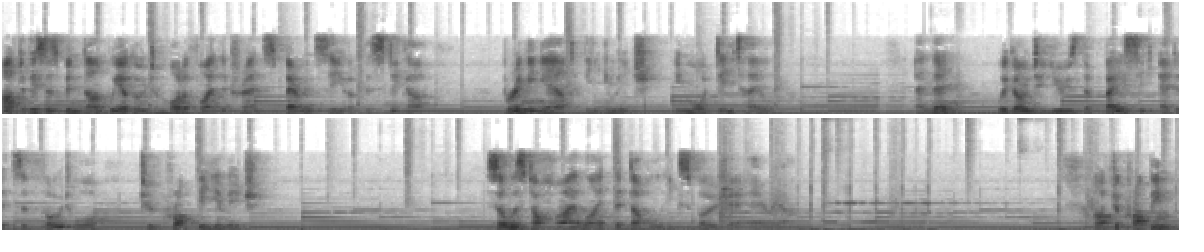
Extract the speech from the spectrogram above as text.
After this has been done, we are going to modify the transparency of the sticker, bringing out the image in more detail, and then we're going to use the basic edits of Fotor to crop the image so as to highlight the double exposure area. After cropping,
